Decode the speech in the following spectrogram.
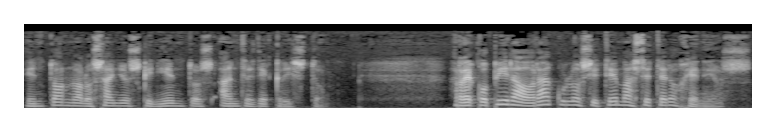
en torno a los años quinientos antes de Cristo. Recopila oráculos y temas heterogéneos.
